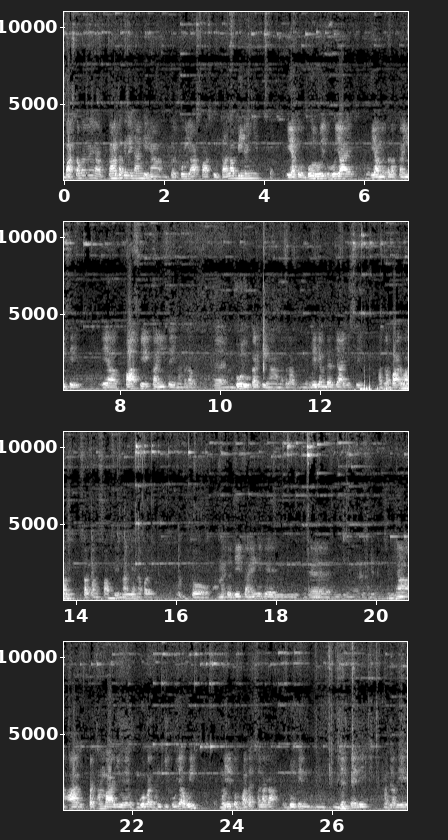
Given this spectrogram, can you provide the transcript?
वास्तव में आप कहाँ तक ले जाएँगे? यहाँ पर कोई आसपास कोई तालाब भी नहीं है। या तो बोर हो, हो जाए या मतलब कहीं से या पास के कहीं से मतलब बोर होकर के यहाँ मतलब लेजम डर जाए जिससे मतलब बार बार सरपंच साहब से ना कहना पड़े। तो हमें तो यही कहेंगे कि यहाँ आज प्रथम बार जो है गोवर्धन की पूजा हुई। मुझे तो बहुत अच्छा लगा। दो तीन दिन पहले मतलब ये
